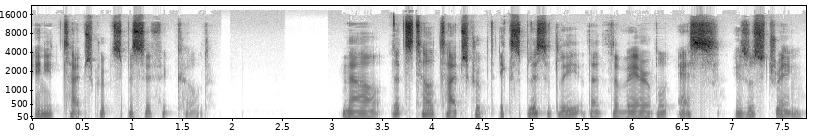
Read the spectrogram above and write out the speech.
any TypeScript specific code. Now, let's tell TypeScript explicitly that the variable s is a string.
